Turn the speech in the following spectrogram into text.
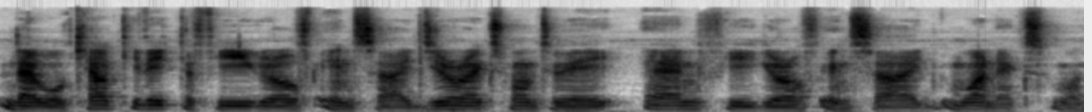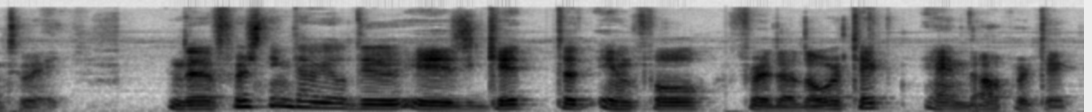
that will calculate the fee growth inside 0x128 and fee growth inside 1x128. The first thing that we'll do is get the info for the lower tick and the upper tick.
